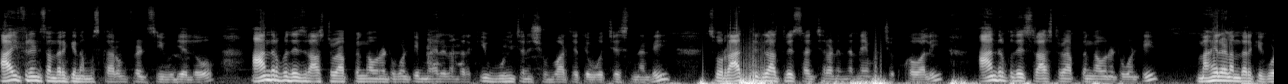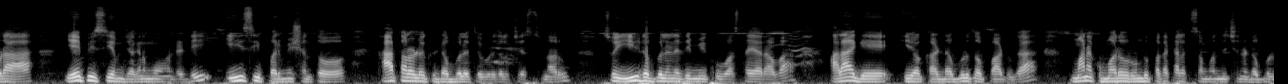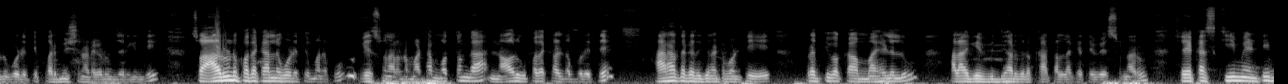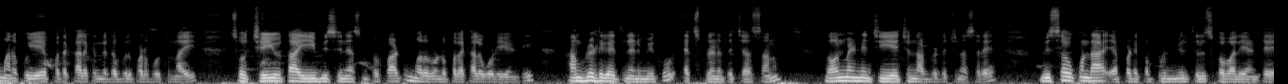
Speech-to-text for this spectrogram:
Hi friends అందరికీ నమస్కారం friends ఈ వీడియోలో. ఆంధ్రప్రదేశ్ రాష్ట్ర వ్యాప్తంగా ఉన్నటువంటి మహిళలందరికీ ఊహించని శుభవార్త అయితే వచ్చేసిందండి. సో రాత్రికి రాత్రి సంచలన నిర్ణయం అని చెప్పుకోవాలి. ఆంధ్రప్రదేశ్ రాష్ట్ర వ్యాప్తంగా ఉన్నటువంటి మహిళలందరికీ కూడా AP CM Jaganmohan Reddy EC పర్మిషన్తో ఖాతాలలోకి డబ్బులు అయితే విడుదల చేస్తున్నారు. సో ఈ డబ్బులు అనేది మీకు వస్తాయా రావా? అలాగే ఈ యొక్క డబ్బులతో పాటుగా మనకు మరో రెండు పథకాలకు సంబంధించిన డబ్బులను కూడా అయితే పర్మిషన్ అడగడం జరిగింది. సో ఆ రెండు పథకాలను కూడా అయితే మనకు వేస్తున్నారనమాట మొత్తంగా నాలుగు పథకాల డబ్బులు అయితే అర్హత కలిగినటువంటి ప్రతి ఒక్క మహిళలు అలాగే విద్యార్థుల ఖాతాల్లోకి అయితే వేస్తున్నారు. సో యొక్క స్కీమ్ ఏంటి? మనకు ఏ పథకాల కింద డబ్బులు పడబోతున్నాయి? సో చేయూత ఈబీసీ నేసంతో పాటు మరో రెండు పథకాలు కూడా ఏంటి? కంప్లీట్గా అయితే నేను మీకు ఎక్స్ప్లెయిన్ అయితే చేస్తాను. గవర్నమెంట్ నుంచి ఏ చిన్న అప్డేట్ వచ్చినా సరే మిస్ అవ్వకుండా ఎప్పటికప్పుడు మీరు తెలుసుకోవాలి అంటే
